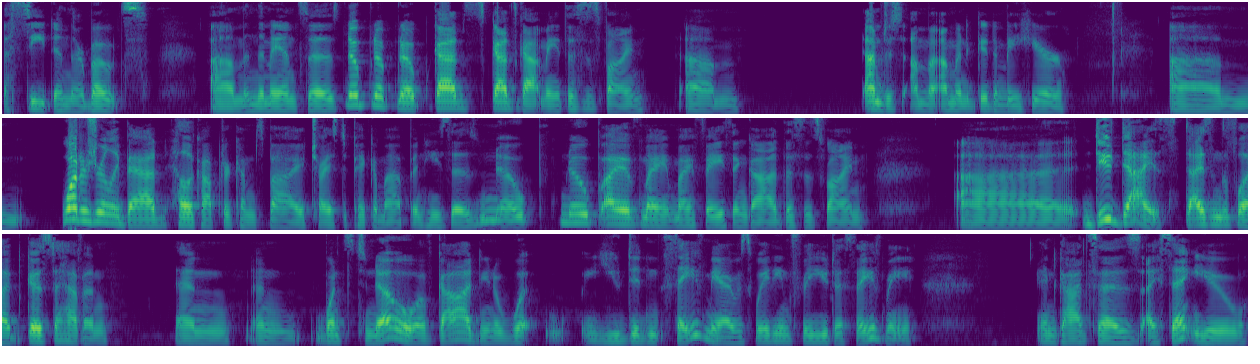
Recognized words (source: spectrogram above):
a seat in their boats. Um, and the man says, "Nope, nope, nope. God's God's got me. This is fine. Um, I'm just I'm I'm gonna get to be here." Um, water's really bad. Helicopter comes by, tries to pick him up, and he says, "Nope, nope. I have my my faith in God. This is fine." Uh, dude dies, dies in the flood, goes to heaven, and and wants to know of God. You know what? You didn't save me. I was waiting for you to save me. And God says, I sent you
